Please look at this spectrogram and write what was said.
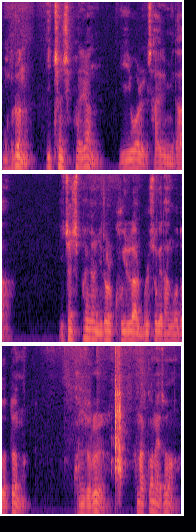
오늘은 2018년 2월 4일입니다. 2018년 1월 9일날 물속에 담궈두었던 관소를 하나 꺼내서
